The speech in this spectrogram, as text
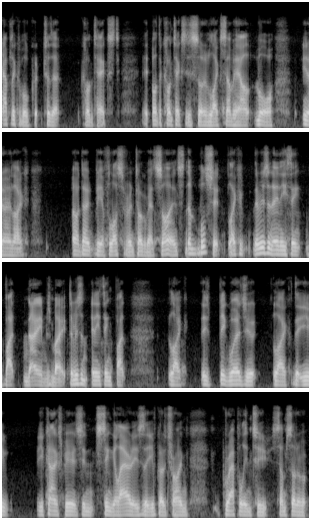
applicable to the context, it, or the context is sort of like somehow more, you know, like oh, don't be a philosopher and talk about science. No bullshit. Like there isn't anything but names, mate. There isn't anything but like these big words you like that you you can't experience in singularities that you've got to try and grapple into some sort of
